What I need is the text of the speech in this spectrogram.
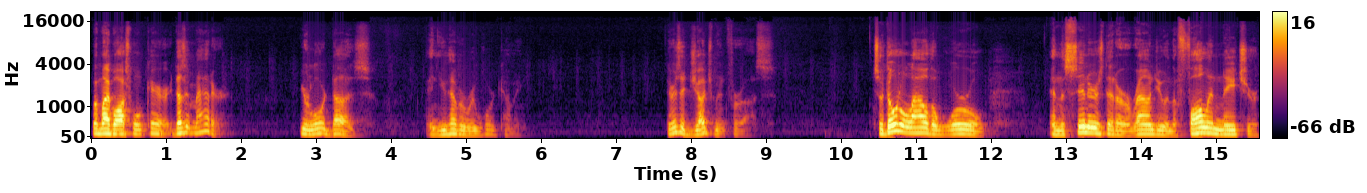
But my boss won't care. It doesn't matter. Your Lord does, and you have a reward coming. There is a judgment for us. So don't allow the world and the sinners that are around you and the fallen nature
